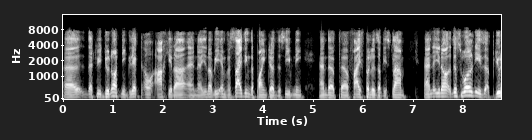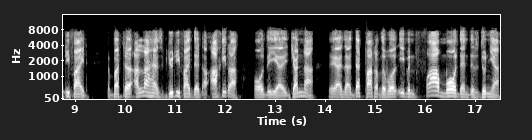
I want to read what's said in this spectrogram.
uh, that we do not neglect our akhirah. And, uh, you know, we emphasizing the pointer this evening and the five pillars of Islam. And, you know, this world is beautified, but Allah has beautified that akhirah or the Jannah, that part of the world, even far more than this dunya.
